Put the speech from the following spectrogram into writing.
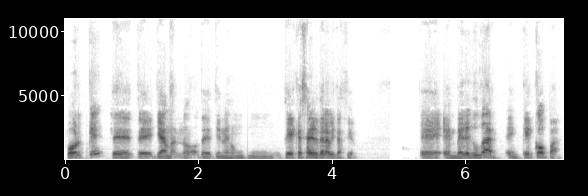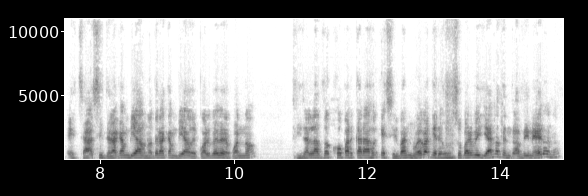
porque te, llaman, ¿no? Te, tienes, un, tienes que salir de la habitación. Eh, en vez de dudar en qué copa está, si te la ha cambiado o no te la ha cambiado, de cuál bebe o cuál no, tiras las dos copas al carajo y que sirvan nuevas, que eres un super villano, tendrás dinero, ¿no?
